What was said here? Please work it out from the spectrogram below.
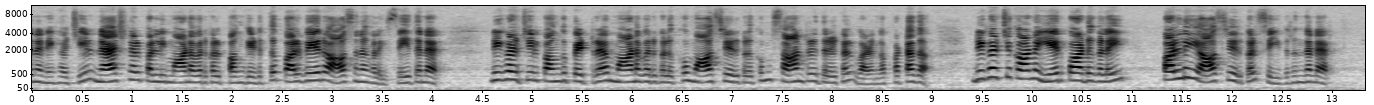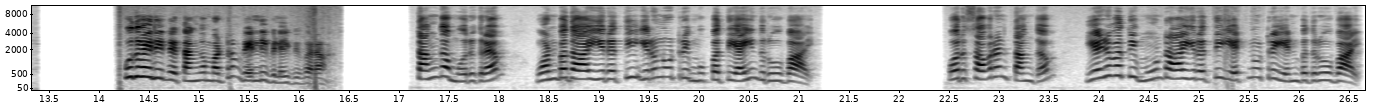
தின நிகழ்ச்சியில் நேஷனல் பள்ளி மாணவர்கள் பங்கெடுத்து பல்வேறு ஆசனங்களை செய்தனர். நிகழ்ச்சியில் பங்கு பெற்ற மாணவர்களுக்கும் ஆசிரியர்களுக்கும் சான்றிதழ்கள் வழங்கப்பட்டது. நிகழ்ச்சிக்கான ஏற்பாடுகளை பள்ளி ஆசிரியர்கள் செய்திருந்தனர். புதுவையில் தங்கம் மற்றும் வெள்ளி விலை விவரம். தங்கம் ஒரு கிராம் ஒன்பதாயிரத்தி இருநூற்றி முப்பத்தி ஐந்து ரூபாய். ஒரு சவரன் தங்கம் எழுபத்தி மூன்றாயிரத்தி எட்நூற்றி எண்பது ரூபாய்.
